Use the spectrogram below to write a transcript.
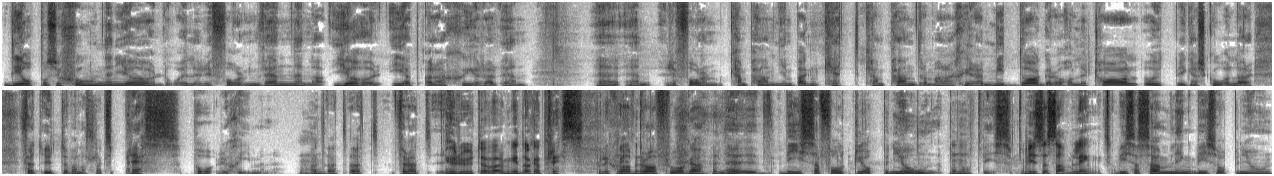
Det oppositionen gör då, eller reformvännerna gör, är att arrangera en, eh, en reformkampanj, en bankettkampanj där de arrangerar middagar och håller tal och utbringar skålar för att utöva någon slags press på regimen. Mm. Att, att, att, för att, Hur utövar middagar press på regimen? Ja, bra fråga. Eh, visa folklig opinion på mm. något vis. Visa samling? Liksom. Visa samling, visa opinion.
